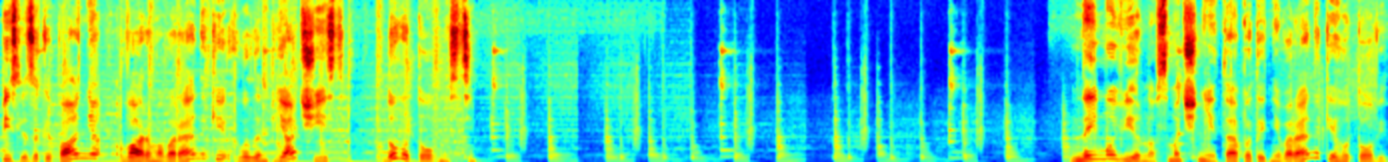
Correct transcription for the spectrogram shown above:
Після закипання варимо вареники хвилин 5-6 до готовності. Неймовірно смачні та апетитні вареники готові.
